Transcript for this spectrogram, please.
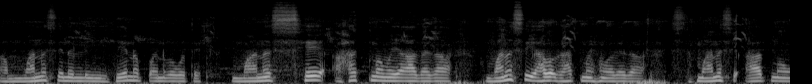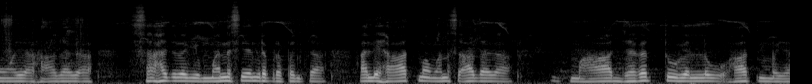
ಆ ಮನಸ್ಸಿನಲ್ಲಿ ಏನಪ್ಪ ಅನುಭವ ಮನಸ್ಸೇ ಆತ್ಮಮಯ ಆದಾಗ, ಮನಸ್ಸು ಯಾವಾಗ ಆತ್ಮಮಯವಾದಾಗ ಮನಸ್ಸು ಆತ್ಮಮಯ ಆದಾಗ, ಸಹಜವಾಗಿ ಮನಸ್ಸೇ ಅಂದರೆ ಪ್ರಪಂಚ, ಅಲ್ಲಿ ಆತ್ಮ ಮನಸ್ಸು ಆದಾಗ ಆ ಜಗತ್ತು ಎಲ್ಲವೂ ಆತ್ಮಮಯ,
